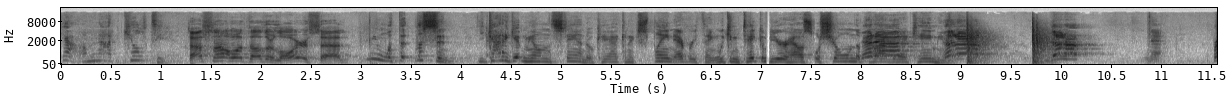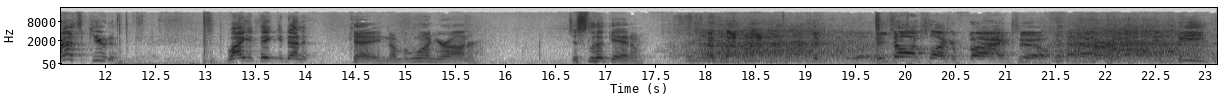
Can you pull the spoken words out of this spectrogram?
Yeah, I'm not guilty. That's not what the other lawyer said. I mean, what the, listen, you gotta get me on the stand, okay? I can explain everything. We can take him to your house. We'll show him the pod that I came here. Shut up! Nah. Prosecutor, why you think you done it? Okay, number one, Your Honor. Just look at him. He talks like a fag too. And B,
